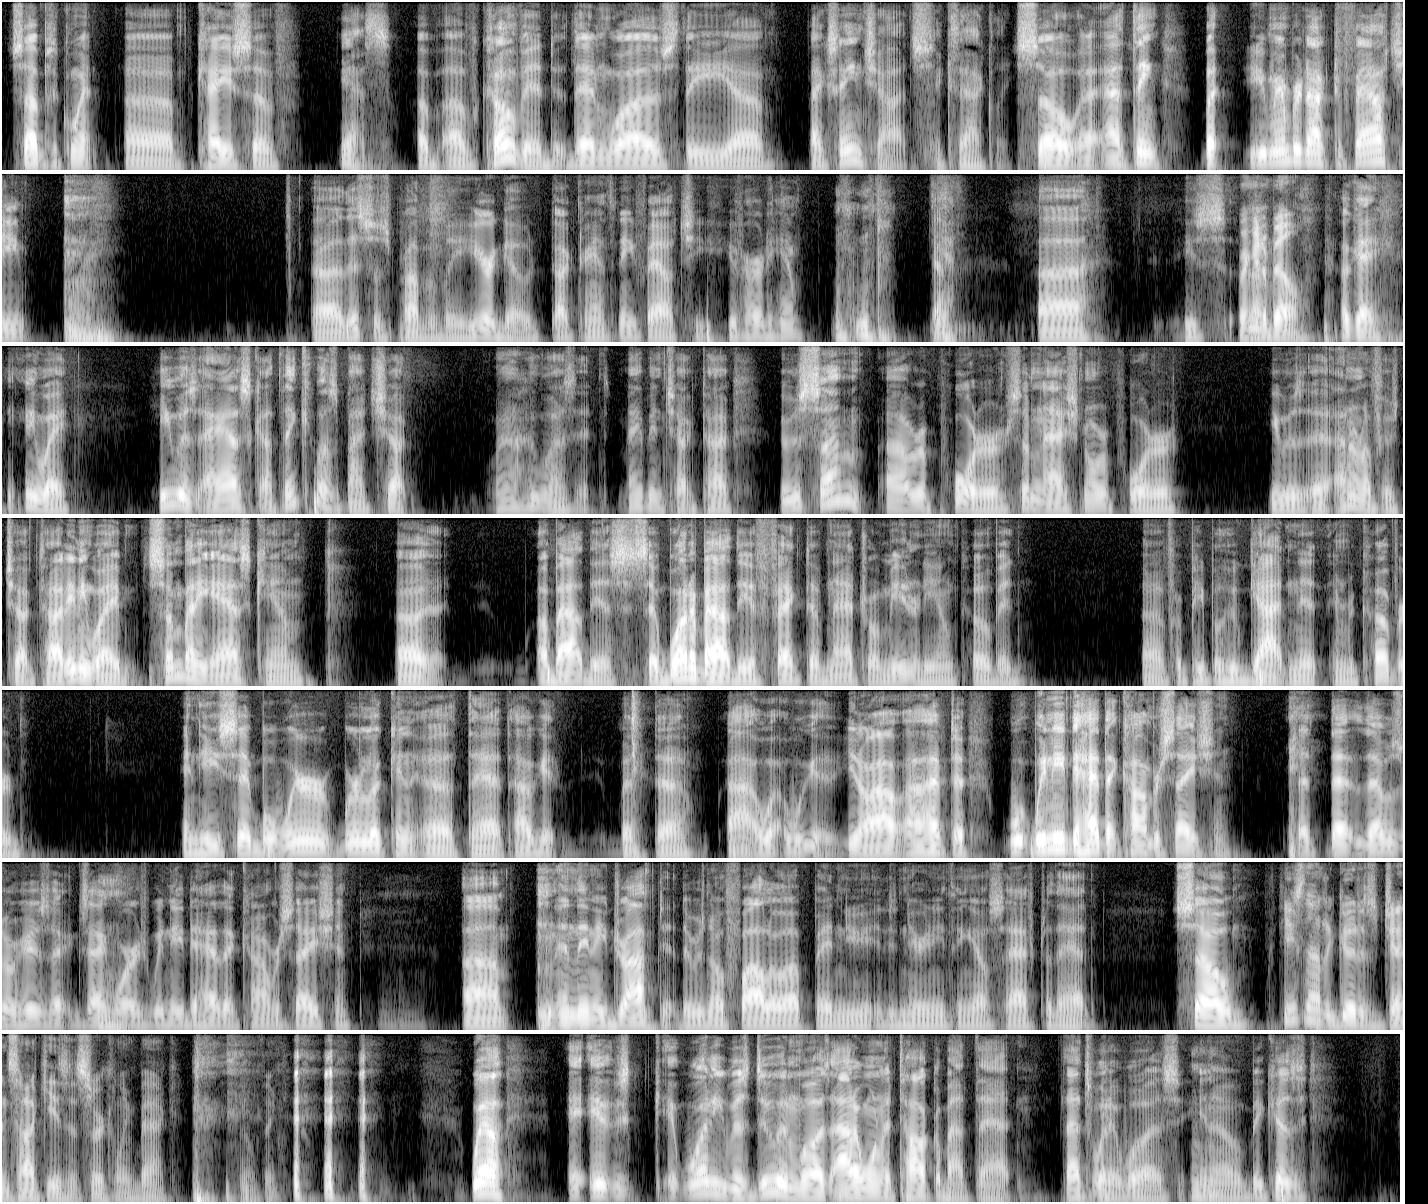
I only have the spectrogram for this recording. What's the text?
subsequent uh, case of, Yes, of, of COVID than was the uh, vaccine shots. exactly. So uh, I think, but you remember Dr. Fauci? uh, this was probably a year ago. Dr. Anthony Fauci. You've heard of him? Yeah. Uh, he's ringing uh, a bell. Okay. Anyway, he was asked. I think it was by Chuck. Well, who was it? Maybe Chuck Todd. It was some uh, reporter, some national reporter. He was. Uh, I don't know if it was Chuck Todd. Anyway, somebody asked him uh, about this. Said, "What about the effect of natural immunity on COVID uh, for people who've gotten it and recovered?" And he said, "Well, we're we're looking at that. I'll get, but uh, I, we, you know, I'll, I'll have to. We need to have that conversation. That that that was were his exact words. We need to have that conversation. Um, and then he dropped it. There was no follow up, and you didn't hear anything else after that. So, He's not as good as Jen Psaki is at circling back. I don't think. well, it, it was it, what he was doing was I don't want to talk about that. That's what it was, you Mhm. know, because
